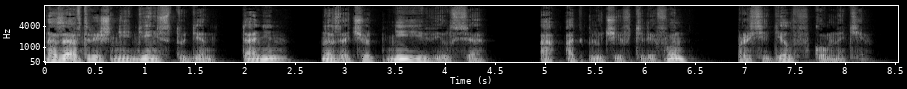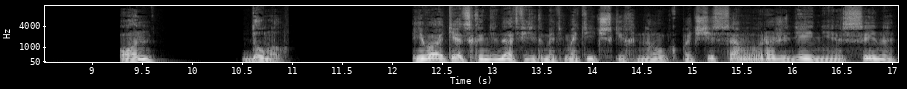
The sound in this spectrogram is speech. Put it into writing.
На завтрашний день студент Танин на зачет не явился, а, отключив телефон, просидел в комнате. Он думал. Его отец, кандидат физико-математических наук, почти с самого рождения сына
